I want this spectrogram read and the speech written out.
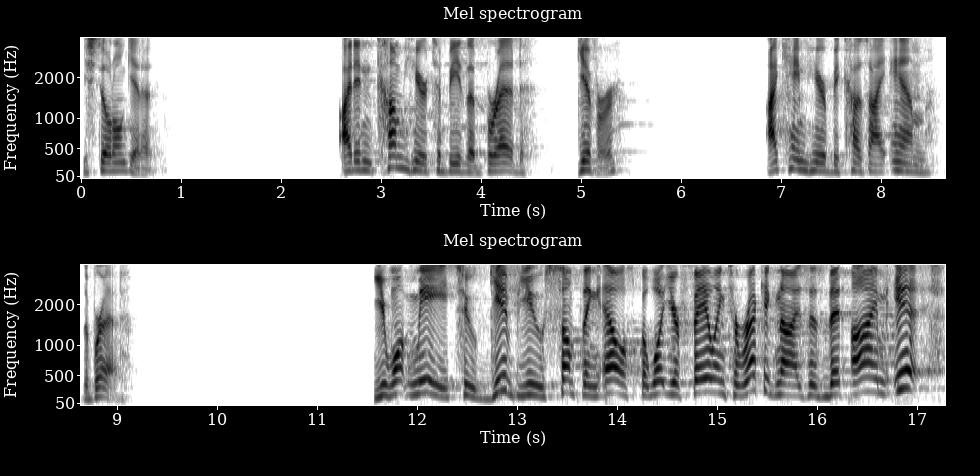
You still don't get it. I didn't come here to be the bread giver. I came here because I am the bread." You want me to give you something else, but what you're failing to recognize is that I'm it.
